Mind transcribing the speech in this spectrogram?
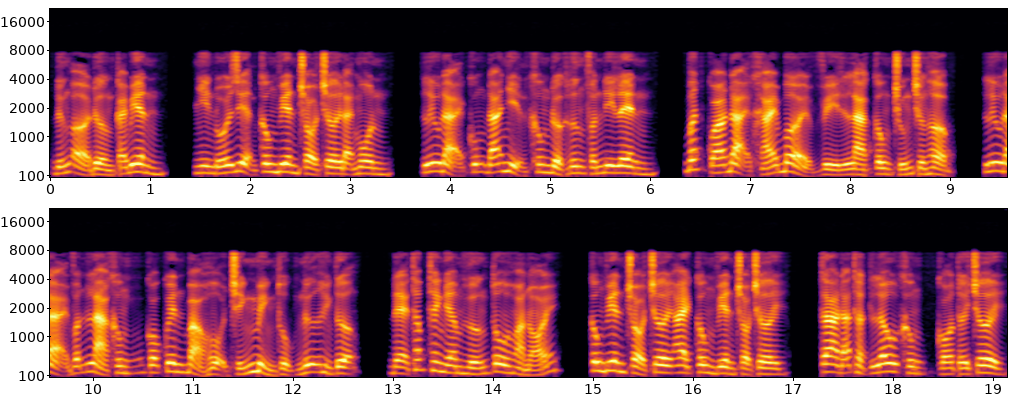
Đứng ở đường cái biên, nhìn đối diện công viên trò chơi đại môn, Lưu Đại cũng đã nhịn không được hưng phấn đi lên, bất quá đại khái bởi vì là công chúng trường hợp, Lưu Đại vẫn là không có quên bảo hộ chính mình thuộc nữ hình tượng, đệ thấp thanh âm hướng Tô Hòa nói, công viên trò chơi ai công viên trò chơi, ta đã thật lâu không có tới chơi.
